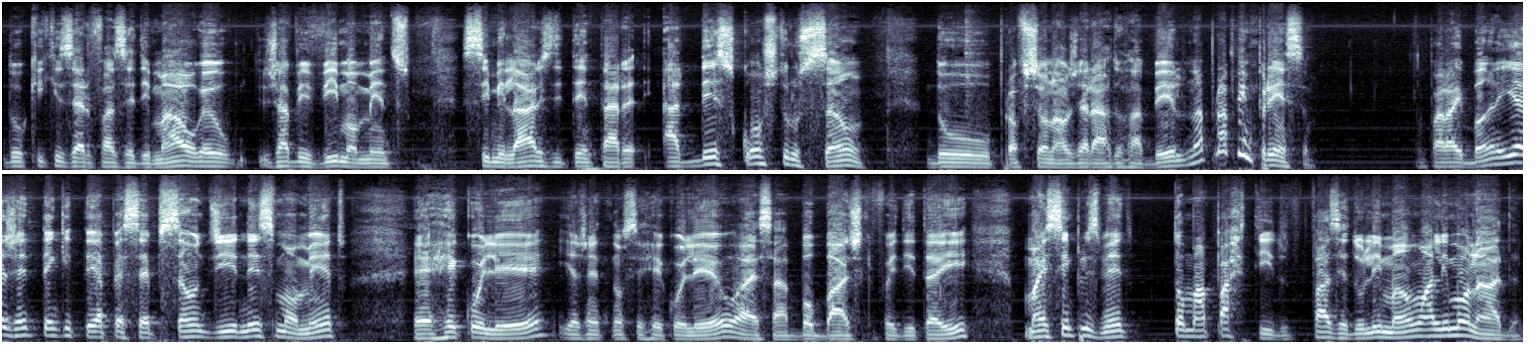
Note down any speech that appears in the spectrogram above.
do que quiseram fazer de mal. Eu já vivi momentos similares de tentar a desconstrução do profissional Gerardo Rabelo na própria imprensa paraibana e a gente tem que ter a percepção de nesse momento é, recolher e a gente não se recolheu a essa bobagem que foi dita aí, mas simplesmente tomar partido, fazer do limão a limonada.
